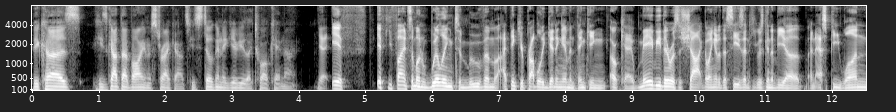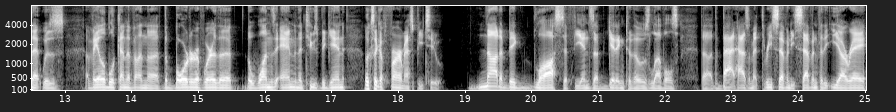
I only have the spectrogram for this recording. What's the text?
because he's got that volume of strikeouts. He's still going to give you like 12K nine. Yeah, if if you find someone willing to move him, I think you're probably getting him and thinking, okay, maybe there was a shot going into the season he was going to be a an SP one that was available kind of on the, the border of where the, the ones end and the twos begin. Looks like a firm SP two not a big loss if he ends up getting to those levels. The the bat has him at 377 for the ERA,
